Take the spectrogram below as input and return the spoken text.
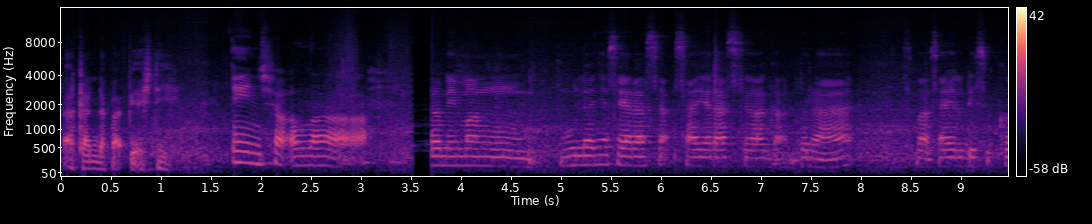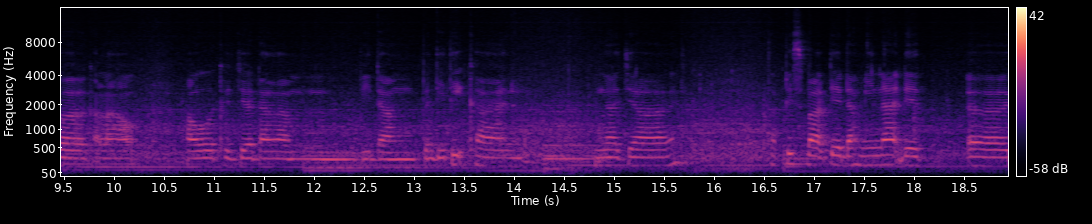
akan dapat PhD. Insya-Allah. Memang mulanya saya rasa saya rasa agak berat sebab saya lebih suka kalau Hawa kerja dalam bidang pendidikan, mengajar. Tapi sebab dia dah minat, dia uh,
